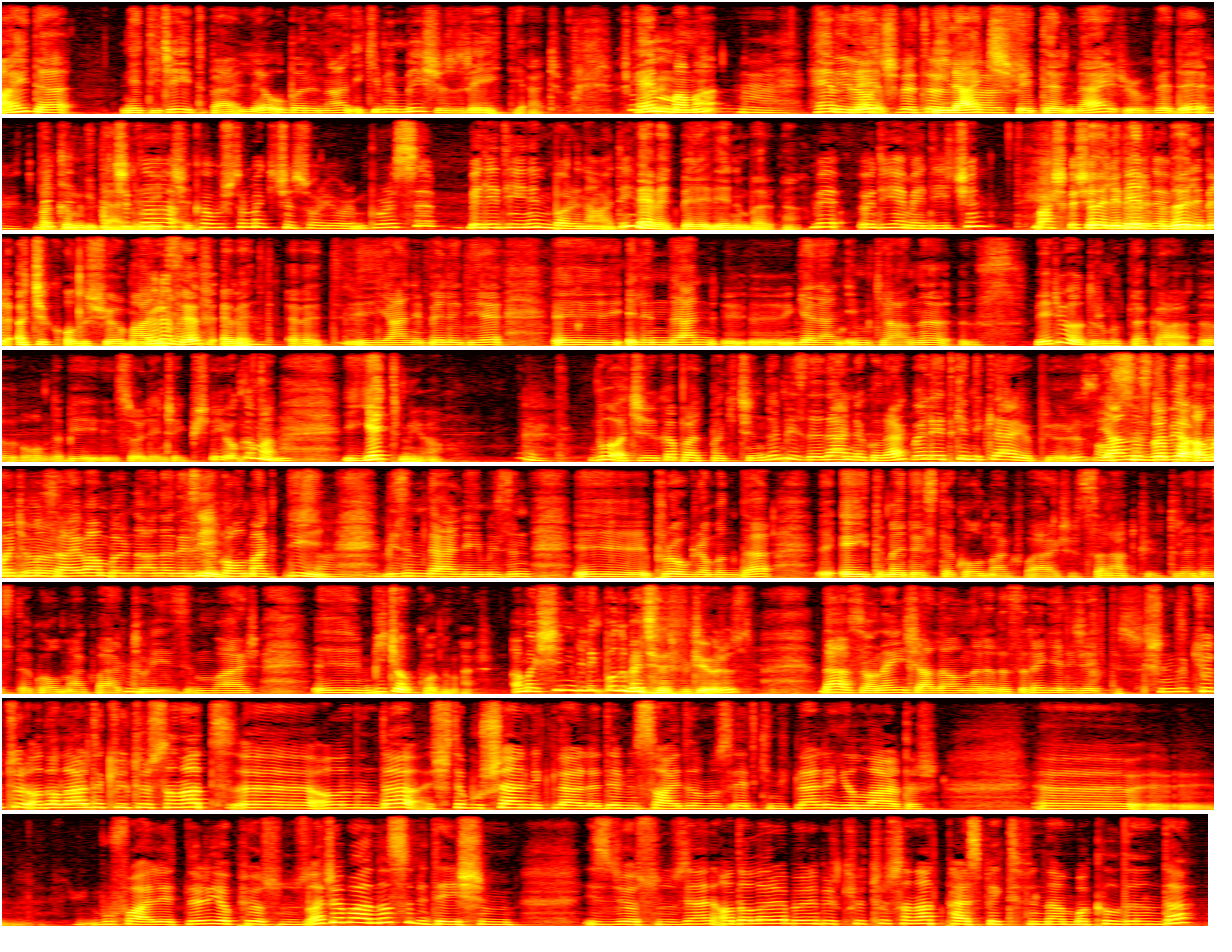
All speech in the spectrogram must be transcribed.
Ayda netice itibariyle o barınağın 2500 liraya ihtiyacı var. Çok hem iyi. mama Hmm. hem İlaç, de veteriner. ilaç, veteriner ve de bakım Peki, giderleri Açıklığa için. kavuşturmak için soruyorum. Burası belediyenin barınağı değil mi? Evet belediyenin barınağı. Ve ödeyemediği için başka şekilde Böyle bir ödemiyor. böyle bir açık oluşuyor maalesef. Evet, evet. Ee, Yani belediye e, elinden e, gelen imkanı veriyordur mutlaka. E, onda bir söylenecek bir şey yok ama yetmiyor. Evet. Bu açığı kapatmak için de biz de dernek olarak böyle etkinlikler yapıyoruz. Aslında Yalnız tabii amacımız evet. hayvan barınağına destek Değil. olmak değil. Sadece. Bizim derneğimizin e, programında e, eğitime destek olmak var, sanat kültüre destek olmak var, turizm var, e, birçok konu var. Ama şimdilik bunu becerebiliyoruz. Daha sonra inşallah onlara da sıra gelecektir. Şimdi kültür adalarda kültür sanat e, alanında işte bu şenliklerle demin saydığımız etkinliklerle yıllardır e, bu faaliyetleri yapıyorsunuz. Acaba nasıl bir değişim izliyorsunuz? Yani adalara böyle bir kültür sanat perspektifinden bakıldığında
